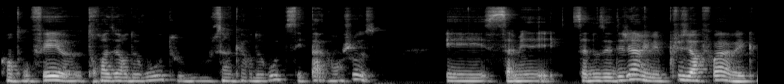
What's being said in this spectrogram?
quand on fait, heu, 3 heures de route ou 5 heures de route, c'est pas grand-chose et ça nous est déjà arrivé plusieurs fois avec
